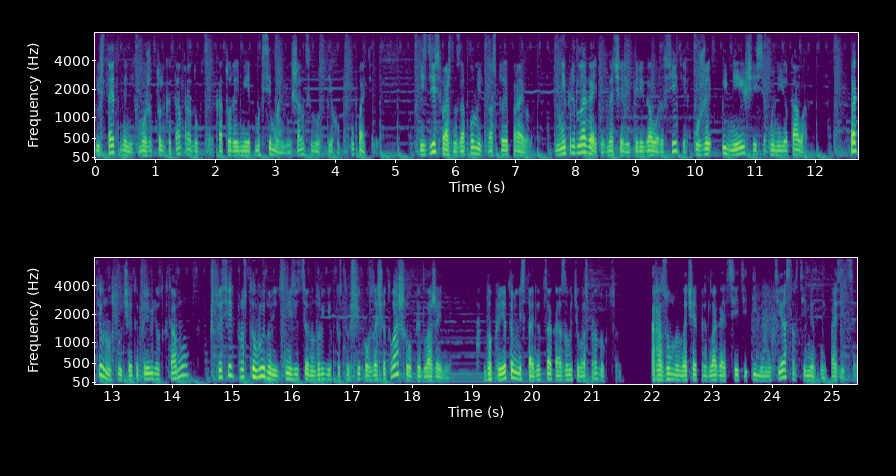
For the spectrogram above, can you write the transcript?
и встать на них может только та продукция, которая имеет максимальные шансы на успех у покупателей. И здесь важно запомнить простое правило. Не предлагайте в начале переговоров сети уже имеющийся у нее товар. В противном случае это приведет к тому, что сеть просто вынудит снизить цену других поставщиков за счет вашего предложения, но при этом не станет заказывать у вас продукцию разумно начать предлагать сети именно те ассортиментные позиции,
